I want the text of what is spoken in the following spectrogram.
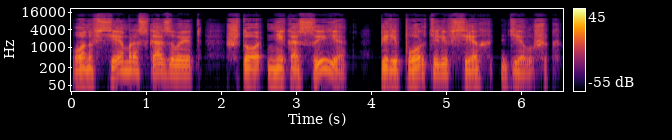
он всем рассказывает, что не косые перепортили всех девушек.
